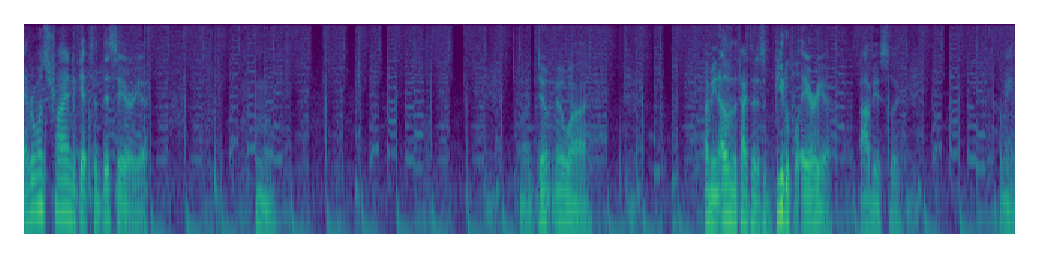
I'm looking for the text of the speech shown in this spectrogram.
Everyone's trying to get to this area. Don't know why. I mean, other than the fact that it's a beautiful area, obviously. I mean,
